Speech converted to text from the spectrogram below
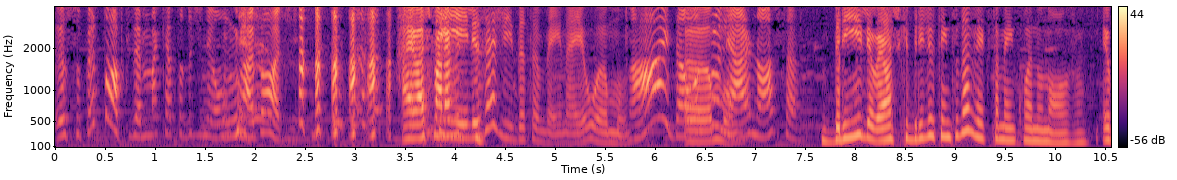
eu super top. Quiser me maquiar toda de neon, vai, pode. Aí eu acho maravilhoso. É vida também, né? Eu amo. Ai, dá outro Amo. olhar, nossa. Brilho, eu acho que brilho tem tudo a ver também com o ano novo. Eu,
